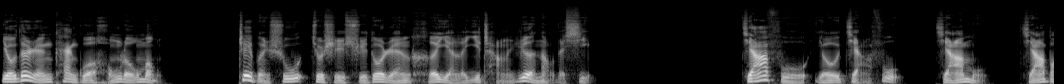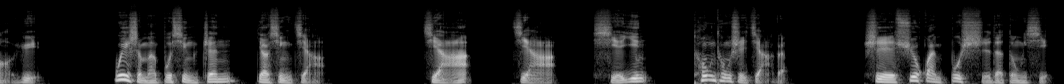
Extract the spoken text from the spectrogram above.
有的人看过《红楼梦》这本书，就是许多人合演了一场热闹的戏。贾府有贾父、贾母、贾宝玉，为什么不姓甄，要姓贾？贾、贾谐音，通通是假的。是虚幻不实的东西。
